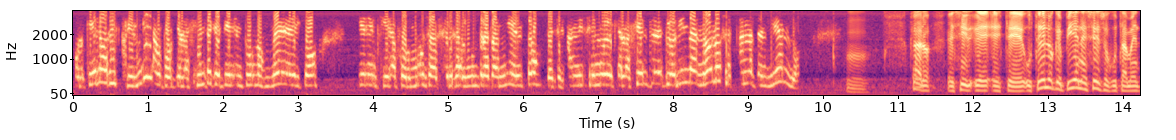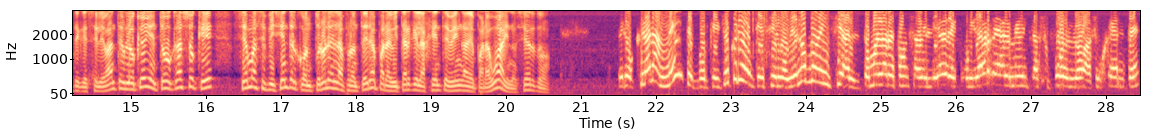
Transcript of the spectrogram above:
¿Por qué nos discriminan? Porque la gente que tiene turnos médicos, tienen que ir a Formosa a hacerse algún tratamiento, les están diciendo de que a la gente de Clorinda no los están atendiendo. Mm. Claro, es decir, eh, este, ustedes lo que piden es eso, justamente, que se levante el bloqueo y en todo caso que sea más eficiente el control en la frontera para evitar que la gente venga de Paraguay, ¿no es cierto? Pero claramente, porque yo creo que si el gobierno provincial toma la responsabilidad de cuidar realmente a su pueblo, a su gente,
